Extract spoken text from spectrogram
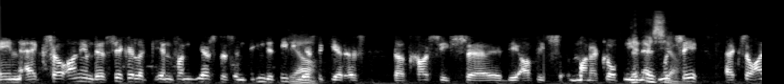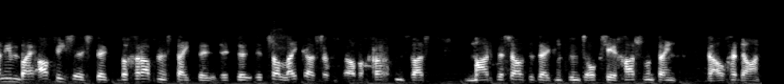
en ek sou aanneem dis sekerlik een van die eerstes indien dit nie die ja. eerste keer is dat Gassies uh, die Affies manne klop nie dit en ek is, moet ja. sê ek sou aanneem by Affies is dit begrafnistyd dit dit, dit, dit sal lyk asof daar begrafnis was maar terselfdertyd moet ons ook sê Garsfontein wel gedaan.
